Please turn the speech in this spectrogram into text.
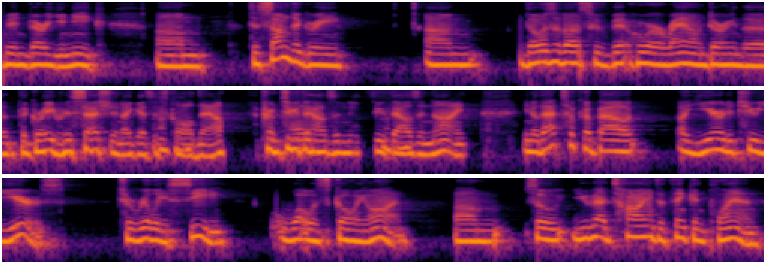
been very unique. Um, to some degree, um, those of us who've been who are around during the the Great Recession, I guess it's mm-hmm. called now, from 2000 to 2009. Mm-hmm. You know, that took about a year to two years to really see what was going on. Um, so you had time to think and plan.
